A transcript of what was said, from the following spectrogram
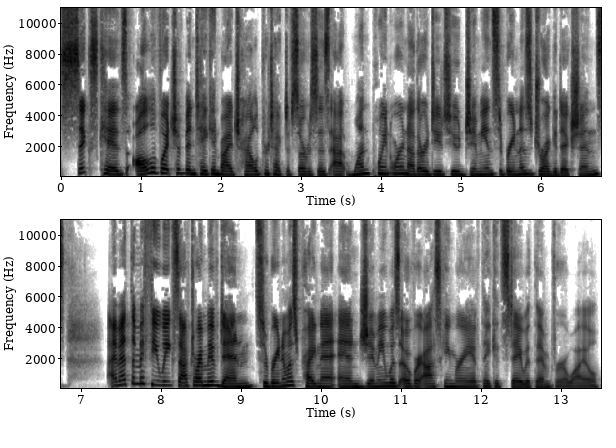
six kids, all of which have been taken by Child Protective Services at one point or another due to Jimmy and Sabrina's drug addictions. I met them a few weeks after I moved in. Sabrina was pregnant, and Jimmy was over asking Marie if they could stay with them for a while.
